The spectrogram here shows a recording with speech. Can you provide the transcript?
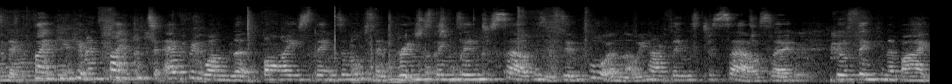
fantastic. Thank you, Kim, and thank you to everyone that buys things and also brings things in to sell because it's important that we have things to sell. So if you're thinking about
